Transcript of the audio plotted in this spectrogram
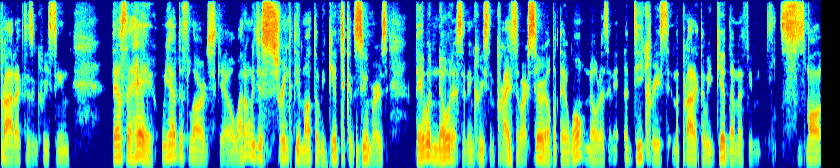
product is increasing they'll say hey we have this large scale. Why don't we just shrink the amount that we give to consumers they would notice an increase in price of our cereal, but they won't notice a decrease in the product that we give them if we small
